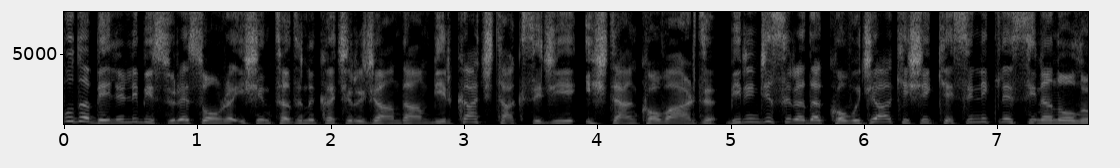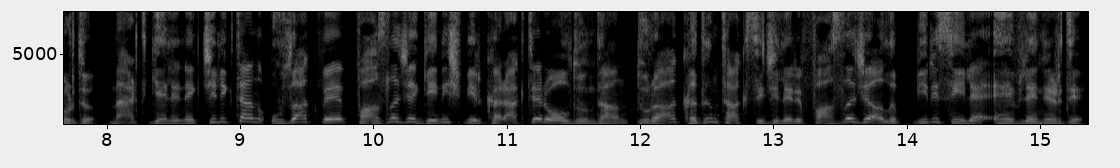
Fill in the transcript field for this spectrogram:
Bu da belirli bir süre sonra işin tadını kaçıracağından birkaç taksiciyi işten kovardı. Birinci sırada kovacağı kişi kesinlikle Sinan olurdu. Mert gelenekçilikten uzak ve fazlaca geniş bir karakter olduğundan durağa kadın taksicileri fazlaca alıp birisiyle evlenirdi.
